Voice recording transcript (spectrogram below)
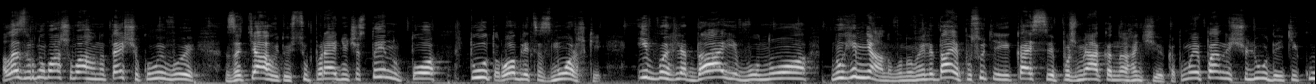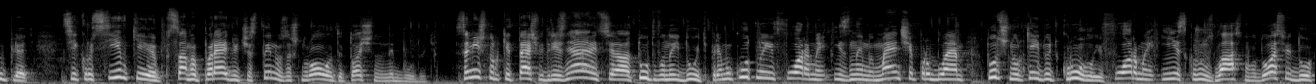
Але зверну вашу увагу на те, що коли ви затягуєте ось цю передню частину, то тут робляться зморшки. І виглядає воно, ну гімняно воно виглядає, по суті, якась пожмякана ганчірка. Тому я певний, що люди, які куплять ці кросівки, саме передню частину зашнуровувати точно не будуть. Самі шнурки теж відрізняються. Тут вони йдуть прямокутної форми, і з ними менше проблем. Тут шнурки йдуть круглої форми, і скажу з власного досвіду,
